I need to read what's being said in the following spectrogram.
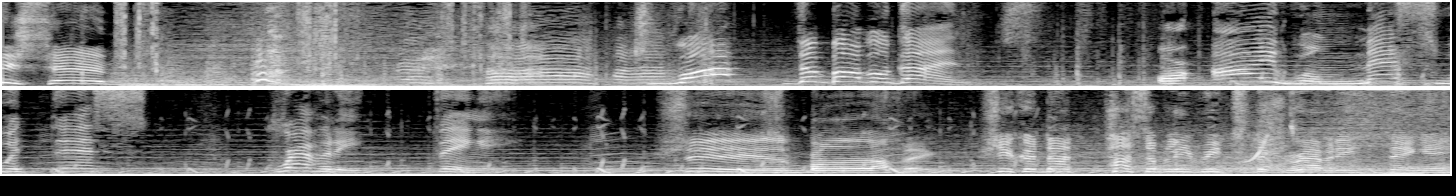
Face him! Drop the bubble guns, or I will mess with this gravity thingy. She's bluffing. She could not possibly reach the gravity thingy.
